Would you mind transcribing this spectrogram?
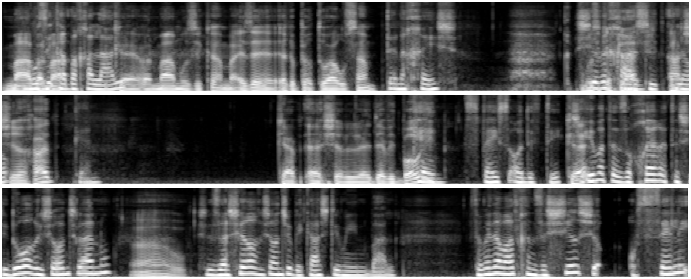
מה, אבל מוזיקה מה- בחלל. כן, אבל מה המוזיקה? מה, איזה רפרטואר הוא שם? תנחש. שיר מוזיקה אחד, קלאסית? אה, לא. שיר אחד? כן. קאפ- אה, של דויד בואי? כן, Space Oddity. כן? שאם אתה זוכר את השידור הראשון שלנו, אה, הוא. שזה השיר הראשון שביקשתי מענבל. תמיד אמרתי לכם, זה שיר שעושה לי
